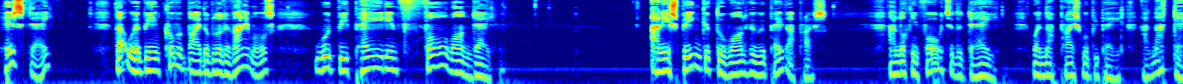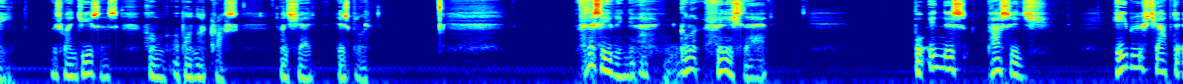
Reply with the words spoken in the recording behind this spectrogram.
his day, that were being covered by the blood of animals, would be paid in full one day. And he's speaking of the one who would pay that price and looking forward to the day when that price would be paid. And that day was when Jesus hung upon that cross and shed his blood. For this evening, I'm going to finish there. But in this passage, Hebrews chapter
